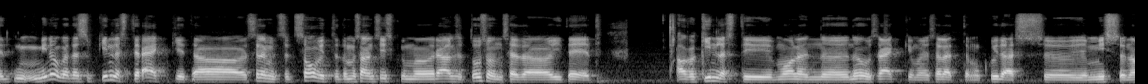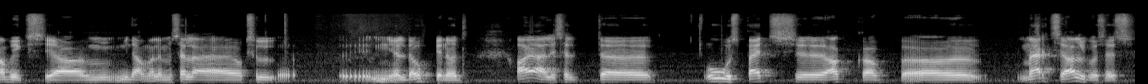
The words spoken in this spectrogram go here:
et minuga tasub kindlasti rääkida, selles mõttes, et soovitada ma saan siis, kui ma reaalselt usun seda ideed. Aga kindlasti ma olen äh, nõus rääkima ja seletama, kuidas äh, ja mis on abiks ja mida me oleme selle jooksul äh, nii-öelda õppinud. ajaliselt äh, uus batch hakkab äh, märtsi alguses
